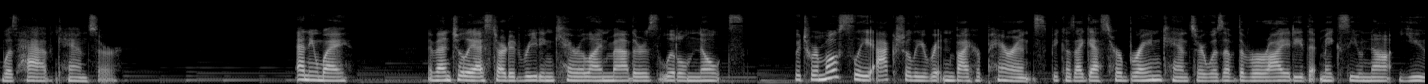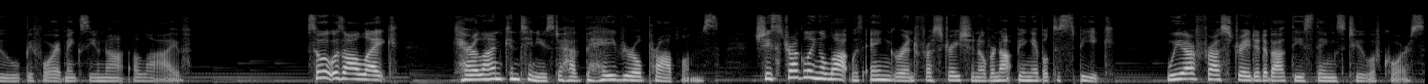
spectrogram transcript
was have cancer. Anyway, Eventually, I started reading Caroline Mather's little notes, which were mostly actually written by her parents because I guess her brain cancer was of the variety that makes you not you before it makes you not alive. So it was all like Caroline continues to have behavioral problems. She's struggling a lot with anger and frustration over not being able to speak. We are frustrated about these things too, of course,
